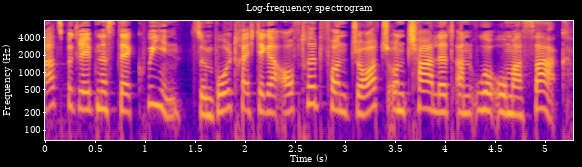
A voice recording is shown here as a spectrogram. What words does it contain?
Staatsbegräbnis der Queen, symbolträchtiger Auftritt von George und Charlotte an Uromas Sarg.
